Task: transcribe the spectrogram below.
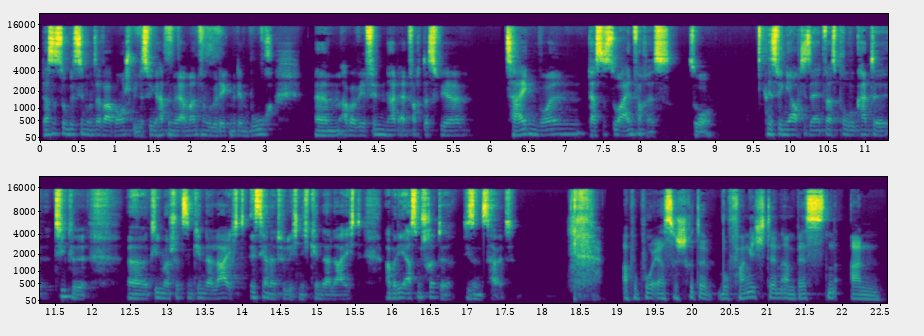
Das ist so ein bisschen unser Vabon-Spiel. Deswegen hatten wir am Anfang überlegt mit dem Buch, ähm, aber wir finden halt einfach, dass wir zeigen wollen, dass es so einfach ist. So. Deswegen ja auch dieser etwas provokante Titel, äh, Klimaschützen kinderleicht, ist ja natürlich nicht kinderleicht. Aber die ersten Schritte, die sind's halt. Apropos erste Schritte, wo fange ich denn am besten an,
